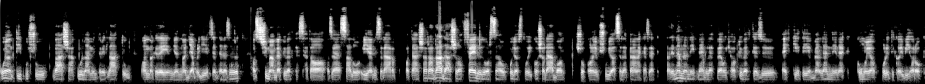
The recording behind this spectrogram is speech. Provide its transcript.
olyan típusú válsághullám, mint amit láttunk annak idején, ugye nagyjából egy évtizeddel ezelőtt, az simán bekövetkezhet az elszálló élelmiszerárak hatására. Ráadásul a fejlődő országok fogyasztói kosarában sokkal nagyobb súlyjal szerepelnek ezek. Tehát én nem lennék meglepve, hogyha a következő egy-két évben lennének komolyabb politikai viharok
